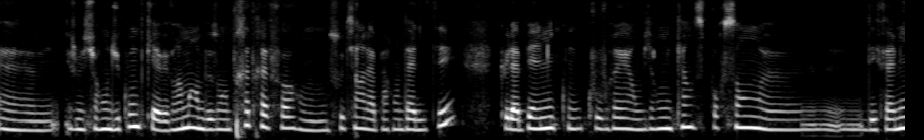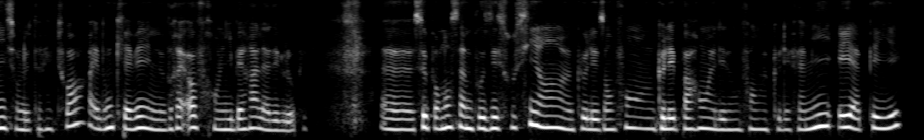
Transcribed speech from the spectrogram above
euh, je me suis rendu compte qu'il y avait vraiment un besoin très très fort en soutien à la parentalité, que la PMI couvrait environ 15% des familles sur le territoire, et donc il y avait une vraie offre en libéral à développer. Euh, cependant, ça me posait souci hein, que les enfants, que les parents et les enfants, que les familles aient à payer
